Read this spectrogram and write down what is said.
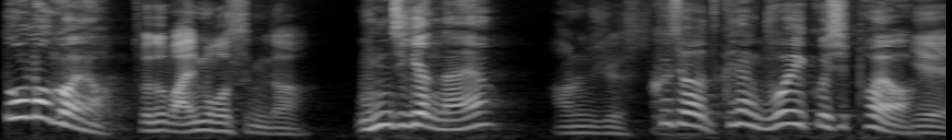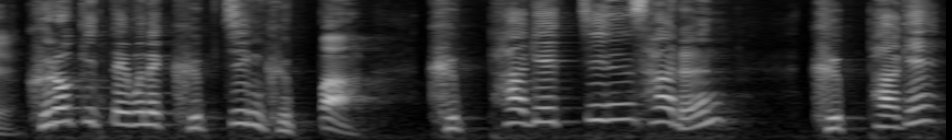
또 먹어요. 저도 많이 먹었습니다. 움직였나요? 안 움직였어요. 그죠? 그냥 누워 있고 싶어요. 예. 그렇기 때문에 급진 급바, 급하게 찐 살은 급하게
